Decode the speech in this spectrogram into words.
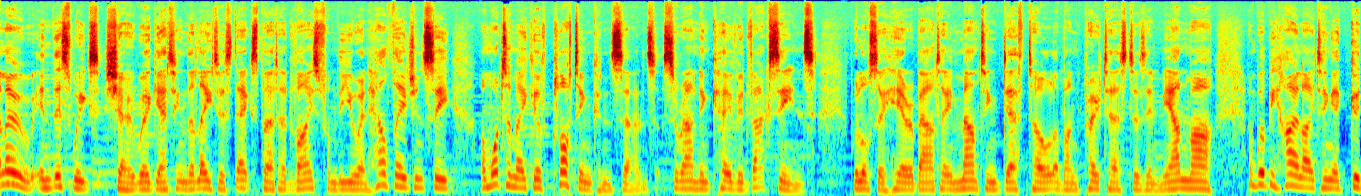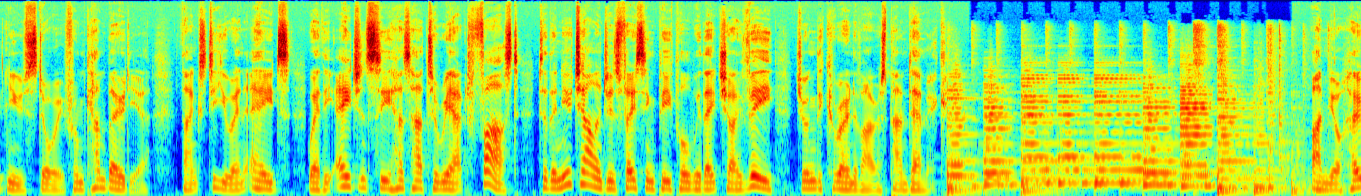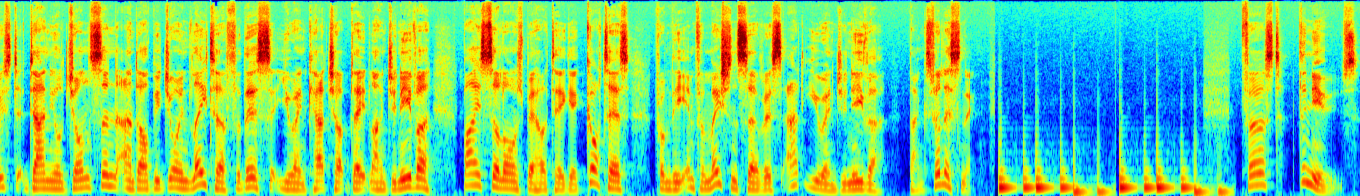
Hello, in this week's show, we're getting the latest expert advice from the UN Health Agency on what to make of clotting concerns surrounding COVID vaccines. We'll also hear about a mounting death toll among protesters in Myanmar, and we'll be highlighting a good news story from Cambodia, thanks to UN AIDS, where the agency has had to react fast to the new challenges facing people with HIV during the coronavirus pandemic. I'm your host, Daniel Johnson, and I'll be joined later for this UN Catch Up Dateline Geneva by Solange Behoteguy Cortés from the Information Service at UN Geneva. Thanks for listening. First, the news.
